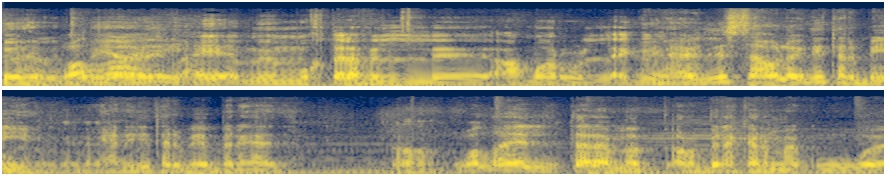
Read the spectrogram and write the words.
والله. يعني من مختلف الأعمار والأجيال. لسه هقول لك دي تربية. يعني دي تربية بني آدم. آه. والله أنت لما ربنا كرمك و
